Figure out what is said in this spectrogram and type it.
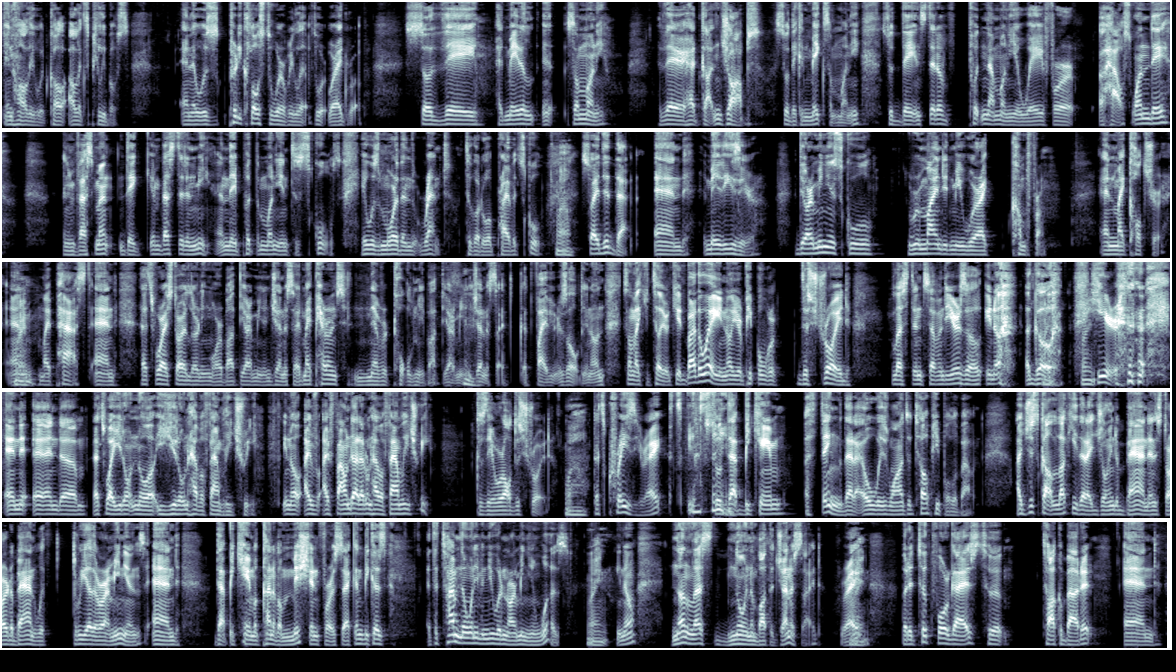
in Hollywood called Alex Pilibos. And it was pretty close to where we lived, where, where I grew up. So they had made a, eh, some money. They had gotten jobs so they could make some money. So they, instead of putting that money away for a house one day, an investment, they invested in me and they put the money into schools. It was more than rent to go to a private school. Wow. So I did that and it made it easier. The Armenian school reminded me where I come from and my culture and Right. my past. And that's where I started learning more about the Armenian genocide. My parents never told me about the Armenian hmm. genocide at five years old, you know, and it's not like you tell your kid, by the way, you know, your people were destroyed less than 70 years ago, you know, ago Right. here. and, and, um, that's why you don't know, you don't have a family tree. You know, I, I found out I don't have a family tree because they were all destroyed. Wow. That's crazy, right? That's insane. So that became a thing that I always wanted to tell people about. I just got lucky that I joined a band and started a band with three other Armenians. And that became a kind of a mission for a second because at the time, no one even knew what an Armenian was, right. you know, nonetheless knowing about the genocide, right? Right. But it took four guys to talk about it. And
